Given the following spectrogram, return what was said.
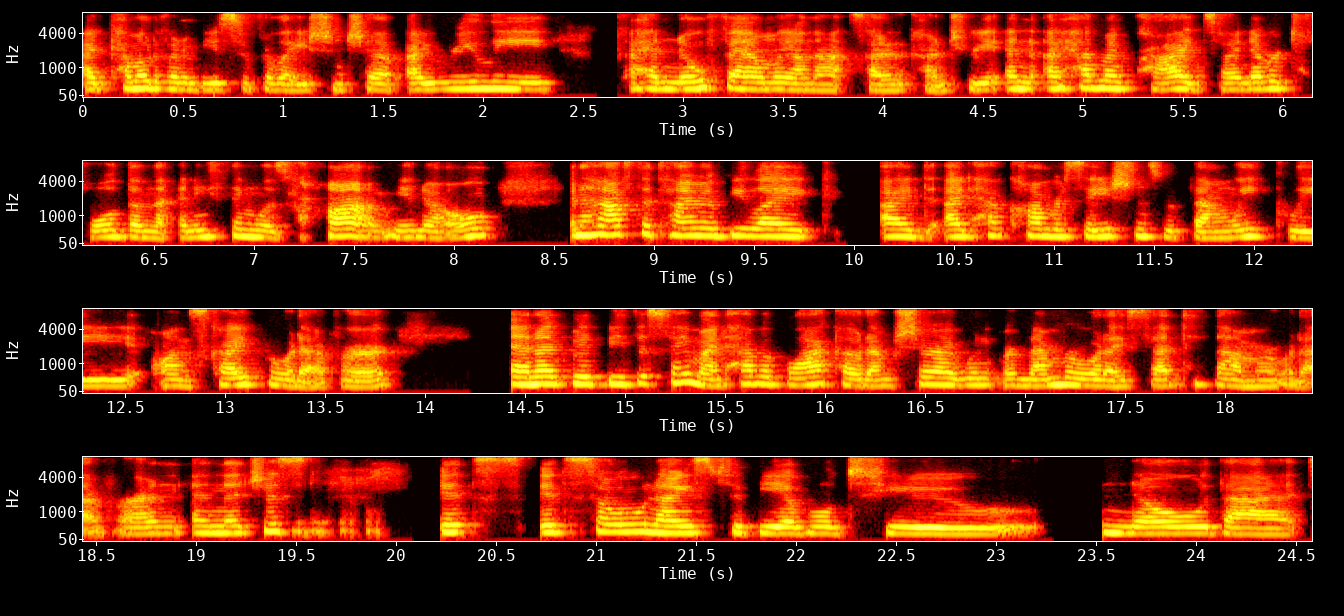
I'd come out of an abusive relationship. I really, I had no family on that side of the country and I had my pride. So I never told them that anything was wrong, you know? And half the time it'd be like, I'd, I'd have conversations with them weekly on Skype or whatever and it would be the same. I'd have a blackout. I'm sure i wouldn't remember what i said to them or whatever. And and it just it's it's so nice to be able to know that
